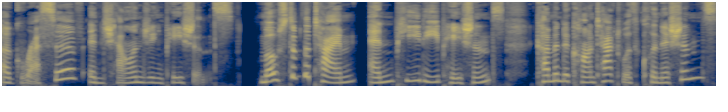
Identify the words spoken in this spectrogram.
aggressive and challenging patients. Most of the time, NPD patients come into contact with clinicians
